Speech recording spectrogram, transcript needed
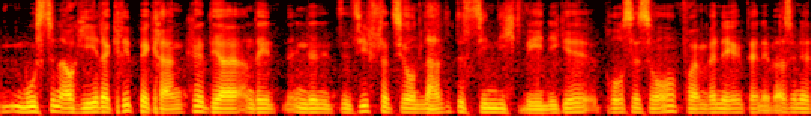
Muss dann auch jeder Grippekranke, der der, in der Intensivstation landet, das sind nicht wenige pro Saison, vor allem wenn er irgendeine, weiß ich nicht,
